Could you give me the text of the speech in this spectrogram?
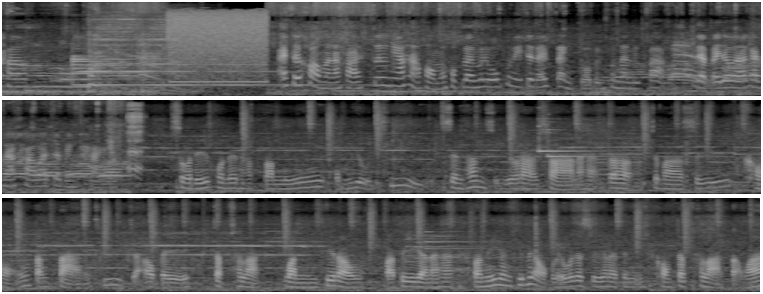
ทำมัว ซื้อของมานะคะ ซึ่งยังหาของไม่ครบเลยไม่รู้ว่าพรุ่งนี้จะได้แต่งตัวเป็นคนนั้นหรือเปล่าเดี๋ยวไปดูแล้วกันนะคะว่าจะเป็นใคร สวัสดีทุกคนด้วยนะครับ ตอนนี้ผมอยู่ที่เซ็นทรัลศรีราชานะฮะ ก็จะมาซื้อของต่างๆ ที่จะเอาไปจับฉลากวันที่เราปาร์ตี้กันนะฮะ ตอนนี้ยังคิดไม่ออกเลยว่าจะซื้ออะไรเป็นของจับฉลากแต่ว่า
